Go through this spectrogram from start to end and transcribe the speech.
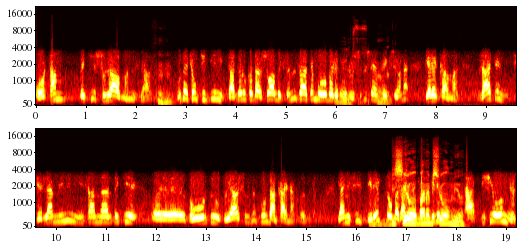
ortamdaki suyu almanız lazım. Hı hı. Bu da çok ciddi miktarlar. O kadar su alırsanız zaten boğularak ölürsünüz. Enfeksiyona Anladım. gerek kalmaz. Zaten kirlenmenin insanlardaki e, doğurduğu duyarsızlık buradan kaynaklanıyor. Yani siz direkt olarak... Bir şey o, bana bir şey olmuyor. Ha, bir şey olmuyor.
